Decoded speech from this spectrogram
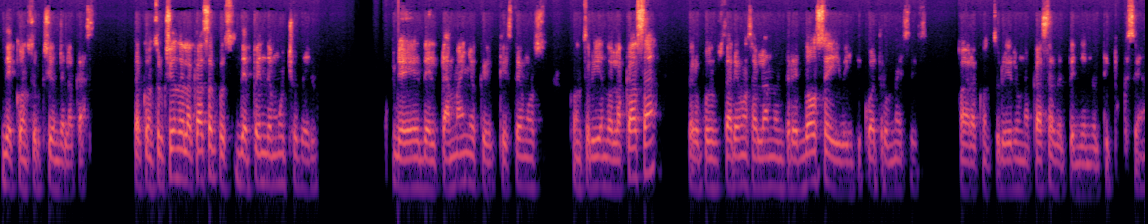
de, construcción de la casa. La construcción de la casa pues depende mucho del, del tamaño que, que estemos construyendo la casa, pero pues estaremos hablando entre 12 y 24 meses para construir una casa dependiendo del tipo que sea.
